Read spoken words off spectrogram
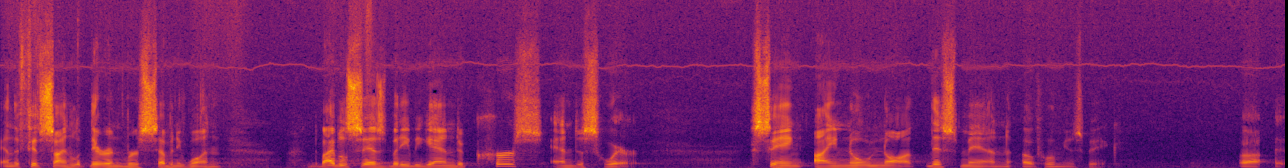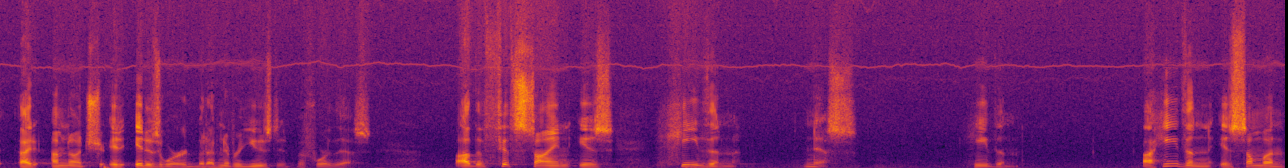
And the fifth sign, look there in verse 71. The Bible says, But he began to curse and to swear, saying, I know not this man of whom you speak. Uh, I, am not sure. It, it is a word, but I've never used it before this. Uh, the fifth sign is heathenness. Heathen. A heathen is someone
